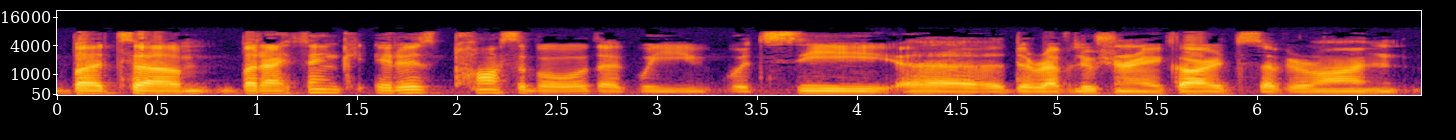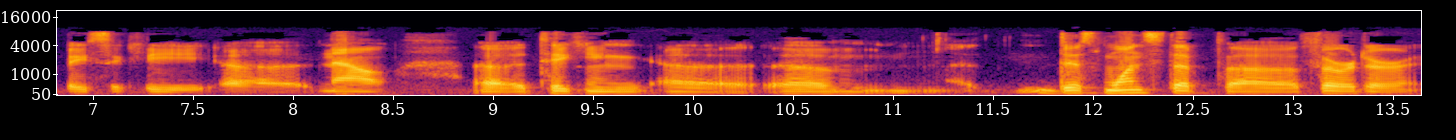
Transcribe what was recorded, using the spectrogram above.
but um, but I think it is possible that we would see uh, the Revolutionary Guards of Iran basically uh, now taking um, this one step further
